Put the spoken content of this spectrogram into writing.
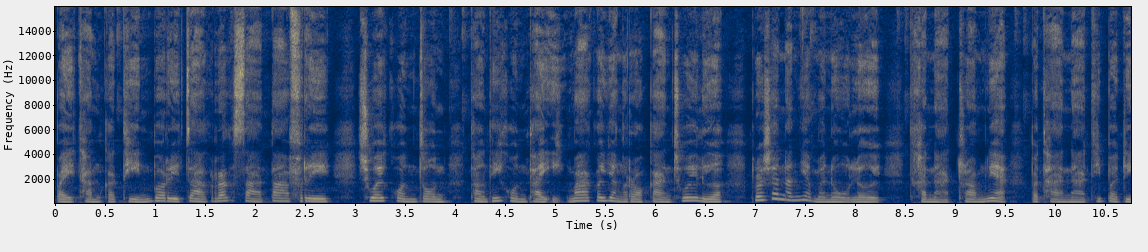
ไปทำกระถินบริจาครักษาตาฟรี ช่วยคนจน ทั้งที่คนไทยอีกมากก็ยังรอการช่วยเหลือ เพราะฉะนั้นอย่ามาโนเลย ขนาดทรัมป์เนี่ยประธานาธิบดี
